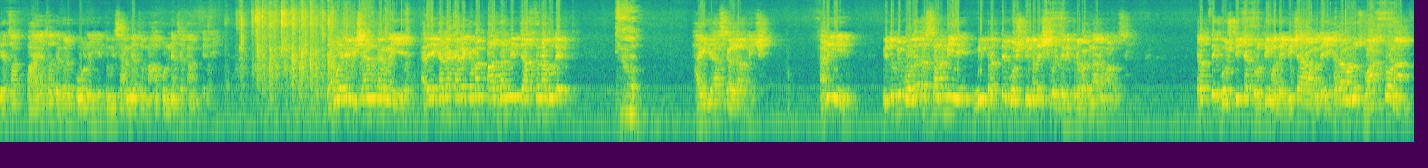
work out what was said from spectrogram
याचा पायाचा दगड कोण हे तुम्ही सांगण्याचं महापुण्याचं काम केलंय. त्यामुळे हे विषयांतर नाहीये. अरे एखाद्या कार्यक्रमात पाच दहा मिनिट जास्त लागू देत. हा इतिहास कळला पाहिजे. आणि मी तुम्ही बोलत असताना मी मी प्रत्येक गोष्टीमध्ये शिवचरित्र बघणारा माणूस आहे. प्रत्येक गोष्टीच्या कृतीमध्ये विचारामध्ये एखादा माणूस वागतो ना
